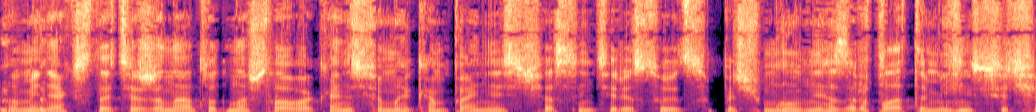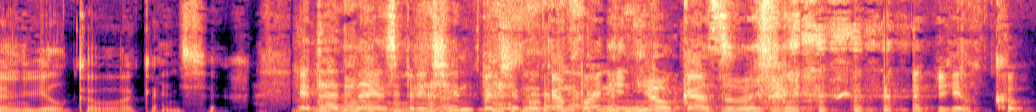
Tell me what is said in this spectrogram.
У меня, кстати, жена тут нашла вакансию моей компании, сейчас интересуется, почему у меня зарплата меньше, чем вилка в вакансиях. Это одна из причин, почему компания не указывает вилку.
